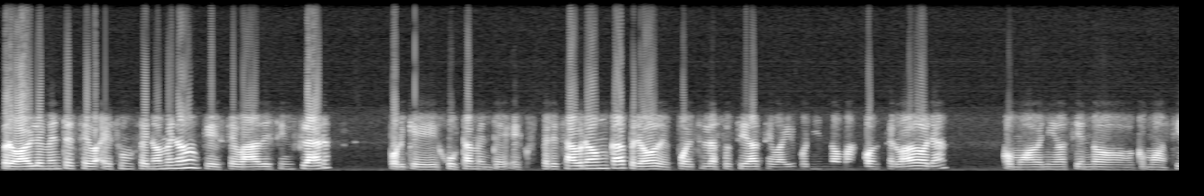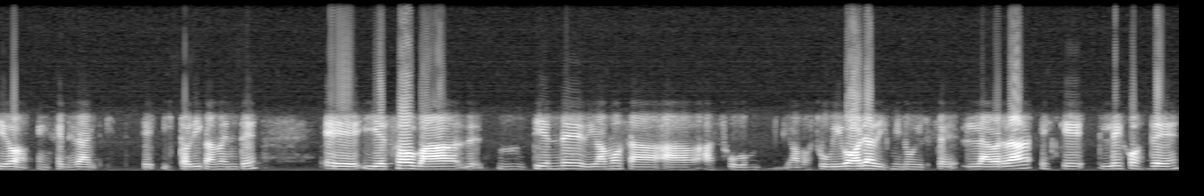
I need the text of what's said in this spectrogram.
probablemente se es un fenómeno que se va a desinflar porque justamente expresa bronca, pero después la sociedad se va a ir poniendo más conservadora, como ha venido haciendo, como ha sido en general eh, históricamente, eh, y eso va tiende, digamos, a, su, digamos, su vigor a disminuirse. La verdad es que lejos de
